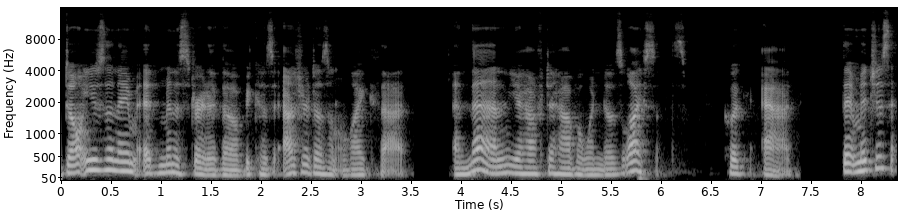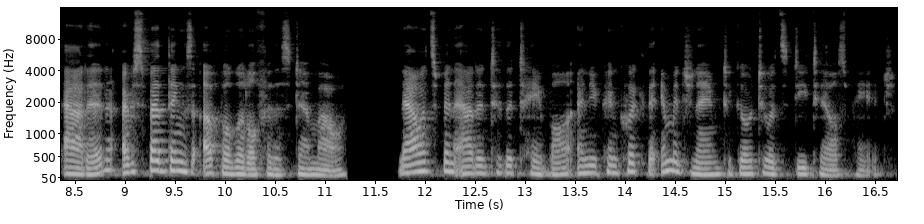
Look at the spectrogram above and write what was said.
Don't use the name administrator though, because Azure doesn't like that. And then you have to have a Windows license. Click Add. The image is added. I've sped things up a little for this demo. Now it's been added to the table, and you can click the image name to go to its details page.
